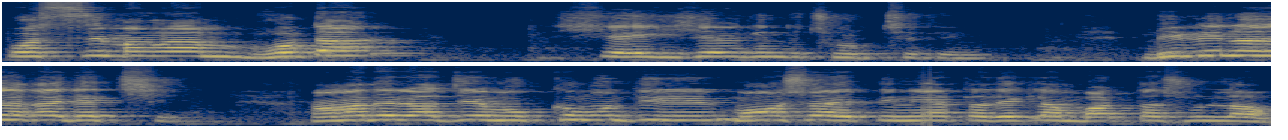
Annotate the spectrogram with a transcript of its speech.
পশ্চিমবাংলার ভোটার, সেই হিসেবে কিন্তু ছুটছে তিনি। বিভিন্ন জায়গায় দেখছি। আমাদের রাজ্যের মুখ্যমন্ত্রী মহাশয়, তিনি একটা দেখলাম, বার্তা শুনলাম,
